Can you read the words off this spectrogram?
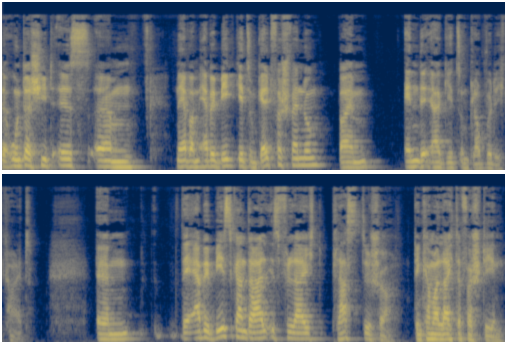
Der Unterschied ist, ähm, naja, beim RBB geht es um Geldverschwendung, beim NDR geht es um Glaubwürdigkeit. Ähm, der RBB-Skandal ist vielleicht plastischer, den kann man leichter verstehen.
